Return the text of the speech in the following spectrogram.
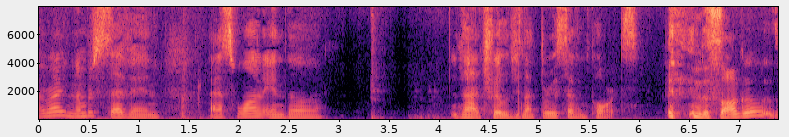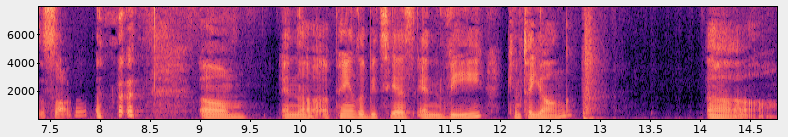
All right, number seven. That's one in the not a trilogy, not three or seven parts. in the saga, the saga. um, and the opinions of BTS and V, Kim Taehyung. Uh,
